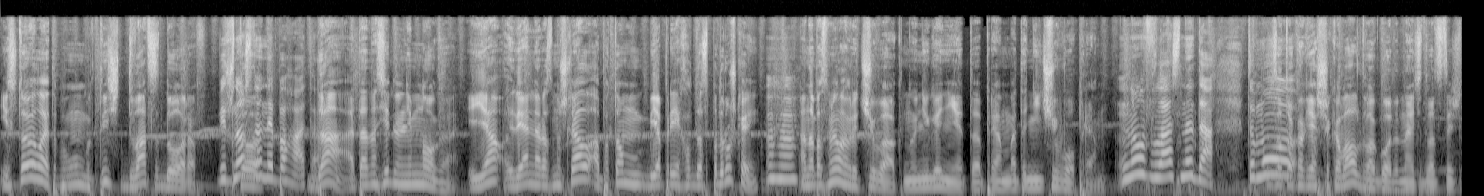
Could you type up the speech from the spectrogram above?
И стоило это, по-моему, тысяч двадцать долларов. Відносно Что- небагато. Да, это относительно немного. И я реально размышлял, а потом я приехал туда с подружкой, она посмотрела и говорит, чувак, ну не гони, это прям, это ничего прям. Ну, власне, да. Тому Зато как я шиковал два года на эти 20 тысяч.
